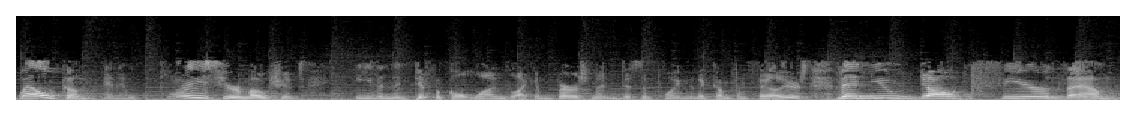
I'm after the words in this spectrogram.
welcome and embrace your emotions, even the difficult ones like embarrassment and disappointment that come from failures, then you don't fear them.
